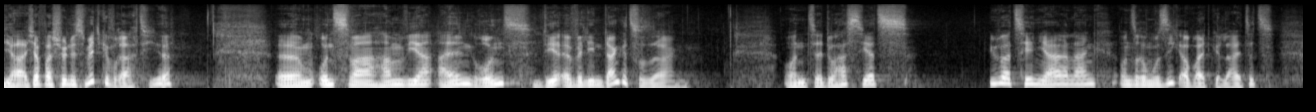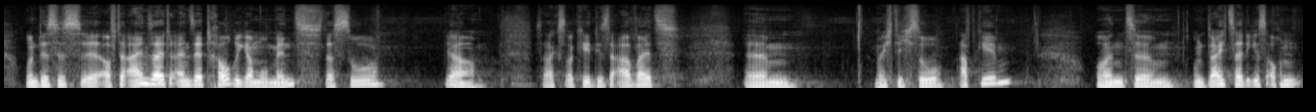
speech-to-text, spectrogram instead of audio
Ja, ich habe was Schönes mitgebracht hier. Ähm, und zwar haben wir allen Grund, dir, Evelyn, Danke zu sagen. Und äh, du hast jetzt über zehn Jahre lang unsere Musikarbeit geleitet. Und es ist äh, auf der einen Seite ein sehr trauriger Moment, dass du ja, sagst, okay, diese Arbeit ähm, möchte ich so abgeben. Und, ähm, und gleichzeitig ist auch ein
